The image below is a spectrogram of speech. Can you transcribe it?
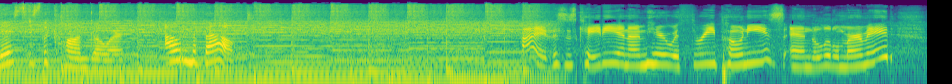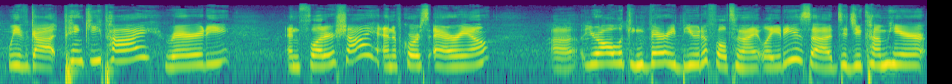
This is the Congoer, out and about. Hi, this is Katie, and I'm here with three ponies and a little mermaid. We've got Pinkie Pie, Rarity, and Fluttershy, and of course Ariel. Uh, you're all looking very beautiful tonight, ladies. Uh, did you come here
